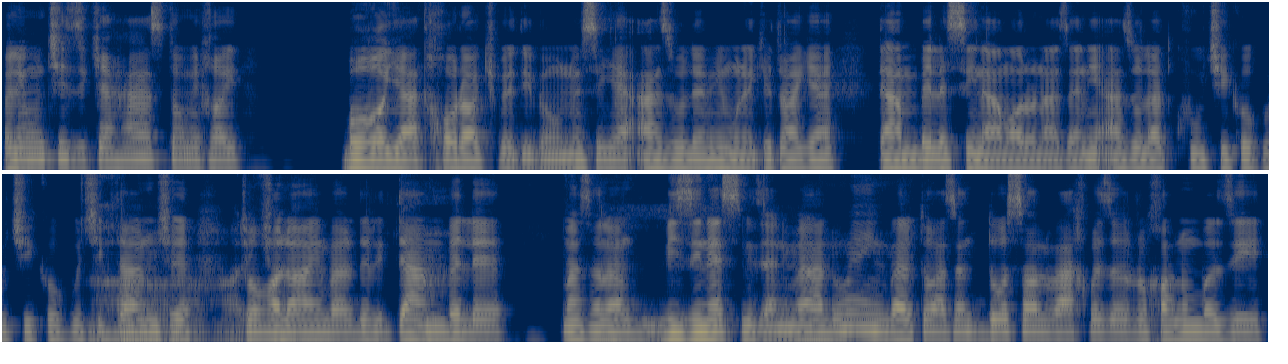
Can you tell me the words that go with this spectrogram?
ولی اون چیزی که هست تو می‌خوای باید خوراک بدی به اون. مثل یه عضله میمونه که تو اگه دنبل سینما رو نزنی عضلت کوچیک و کوچیک و کوچیکتر میشه. تو حالا اینور داری دنبل مثلا business می‌زنی. معلومه اینور تو اصلا دو سال وقت بذار رو خانم بازی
